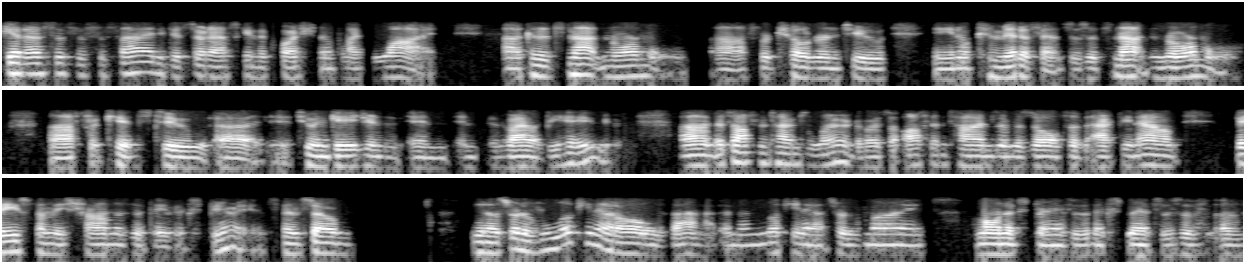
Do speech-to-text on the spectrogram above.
get us as a society to start asking the question of like why, because uh, it's not normal uh, for children to, you know, commit offenses. It's not normal uh, for kids to uh, to engage in, in, in violent behavior um, it's oftentimes learned or it's oftentimes a result of acting out based on these traumas that they've experienced. And so, you know, sort of looking at all of that and then looking at sort of my own experiences and experiences of, of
